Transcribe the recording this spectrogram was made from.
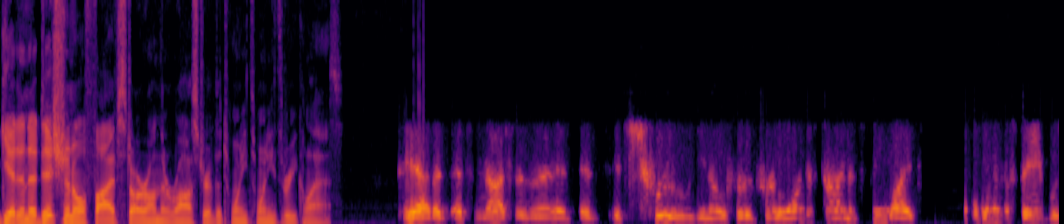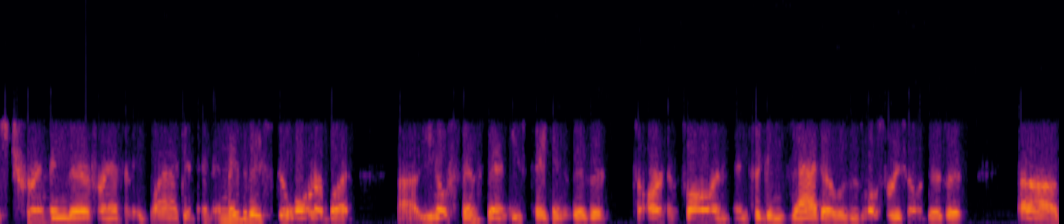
get an additional five star on their roster of the 2023 class? Yeah, that, that's nuts, isn't it? it, it it's true. You know, for for the longest time, it seemed like Oklahoma State was trending there for Anthony Black, and, and, and maybe they still are, but uh, you know, since then he's taken visits to Arkansas and, and to Gonzaga was his most recent visit. Uh,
